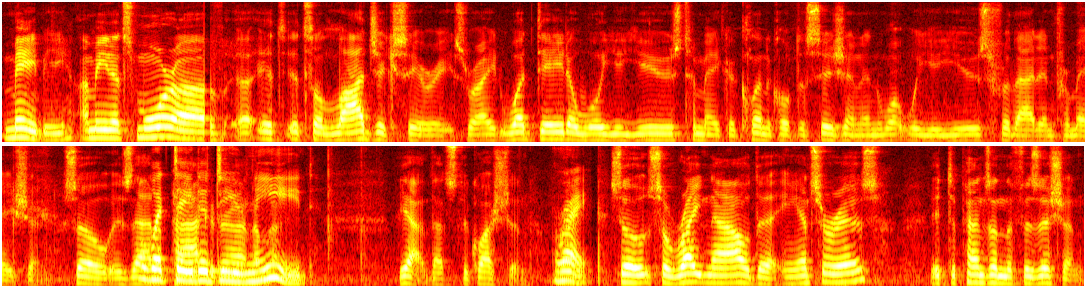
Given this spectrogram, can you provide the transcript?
Maybe. I mean, it's more of, uh, it's, it's a logic series, right? What data will you use to make a clinical decision, and what will you use for that information? So is that what data do you need? Yeah, that's the question. Right. So, so right now, the answer is, it depends on the physician.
